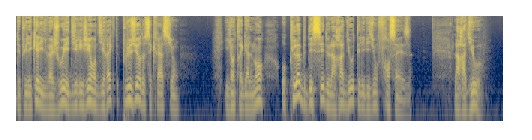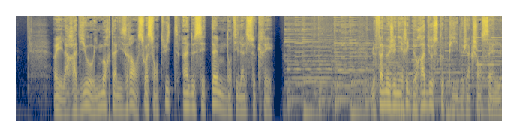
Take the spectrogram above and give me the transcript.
depuis lesquels il va jouer et diriger en direct plusieurs de ses créations. Il entre également au club d'essai de la radio-télévision française. La radio. Oui, la radio immortalisera en 68 un de ses thèmes dont il a le secret. Le fameux générique de Radioscopie de Jacques Chancel,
